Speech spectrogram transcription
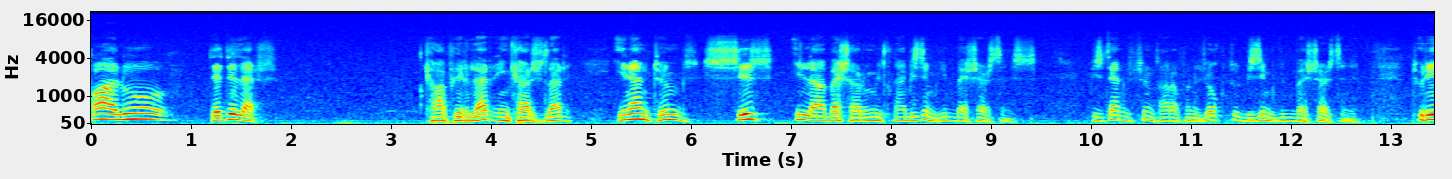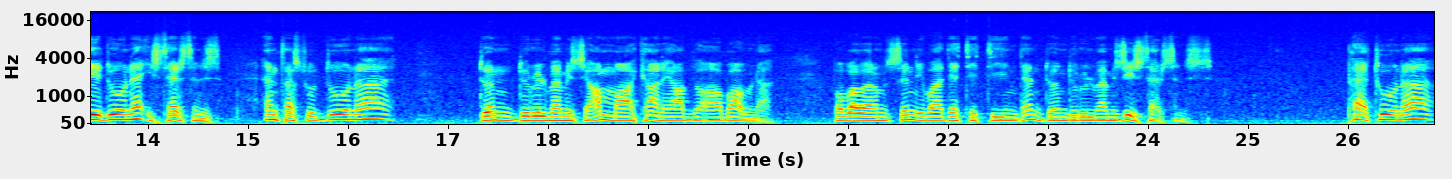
Kalu dediler kafirler, inkarcılar inen tüm siz illa beşer mitna bizim gibi beşersiniz. Bizden üstün tarafınız yoktur, bizim gibi beşersiniz. Türidune istersiniz. En tasudduna döndürülmemizi amma kâne abdu âbâvuna babalarımızın ibadet ettiğinden döndürülmemizi istersiniz. Petuna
